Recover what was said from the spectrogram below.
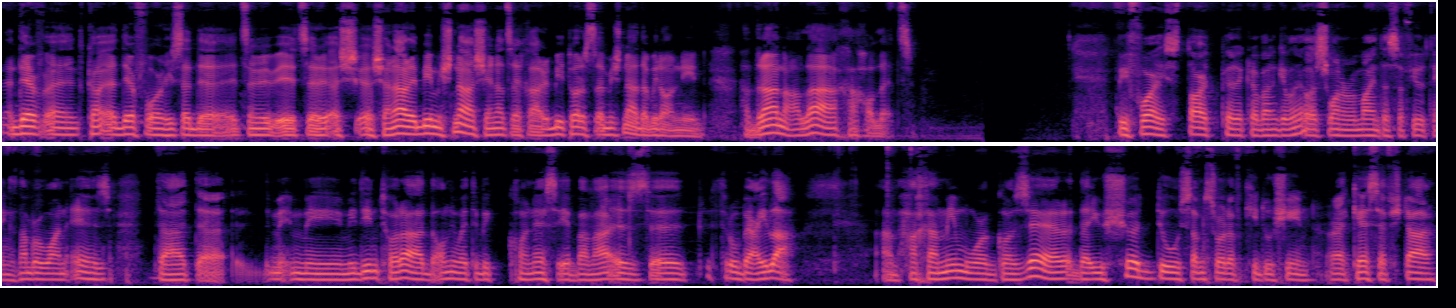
and, therefore, therefore, he said uh, it's a it's a, Shana Mishnah Shena Tzeicha Rabbi Torah Mishnah that we don't need. Hadran Alach HaCholetz. Before I start Perek Rabban Gamliel, I just want to remind us a few things. Number one is that uh, midin Torah, the only way to be kones yebama is uh, through be'ilah. Um, Hachamim were gozer that you should do some sort of kiddushin, right? Kesef shtar,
